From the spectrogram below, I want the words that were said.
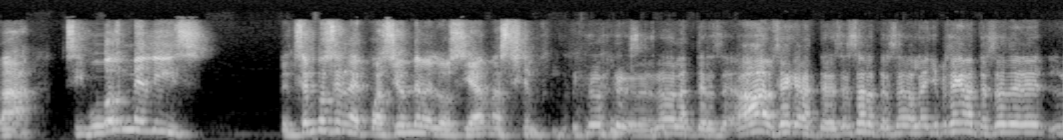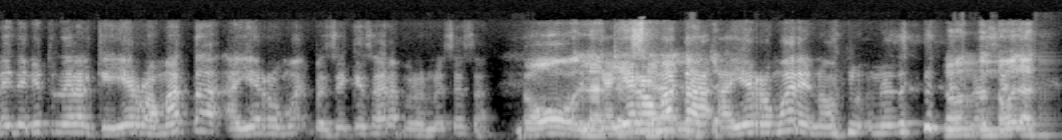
va, si vos medís, pensemos en la ecuación de velocidad más tiempo. No, la tercera, ah, o sea que la tercera, esa es la tercera ley. Yo pensé que la tercera ley de Newton era el que hierro mata, a hierro muere. Pensé que esa era, pero no es esa. No, el la que a hierro mata, a hierro muere, no, no, no es No, no, no, la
